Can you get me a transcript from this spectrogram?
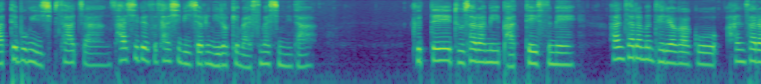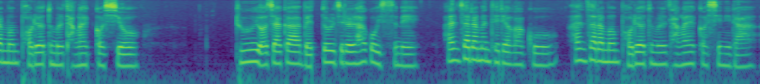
마태복음 24장 40에서 42절은 이렇게 말씀하십니다. 그때 두 사람이 밭에 있음에 한 사람은 데려가고 한 사람은 버려둠을 당할 것이요. 두 여자가 맷돌질을 하고 있음에 한 사람은 데려가고 한 사람은 버려둠을 당할 것이니라.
